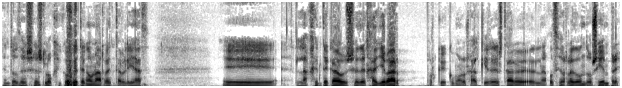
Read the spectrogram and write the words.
entonces es lógico que tenga una rentabilidad. Eh, la gente, claro, se deja llevar porque como los alquileres están, el negocio es redondo siempre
